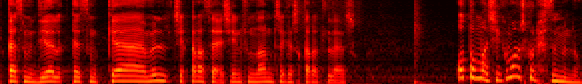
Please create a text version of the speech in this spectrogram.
القسم ديال القسم كامل تيقرا ساعتين في النهار انت كتقرا ثلاثة. automatiquement تكون أحسن منهم.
